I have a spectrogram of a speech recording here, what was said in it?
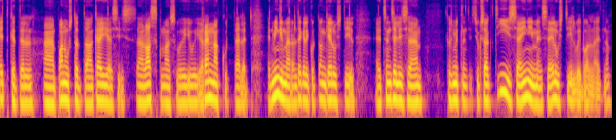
hetkedel äh, panustada, käia siis äh, laskmas või, või rännakutel, et et mingil määral tegelikult ongi elustiil, et see on sellise, kuidas ma ütlen siis, niisuguse aktiivse inimese elustiil võib-olla, et noh,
